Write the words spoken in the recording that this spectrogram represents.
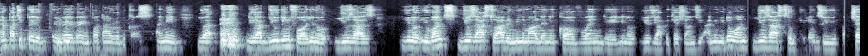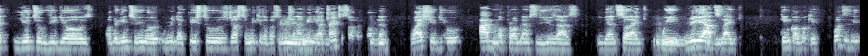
empathy played a, a mm-hmm. very very important role because I mean you are you are building for you know users. You know you want users to have a minimal learning curve when they you know use your applications. I mean you don't want users to begin to check YouTube videos or begin to you know read the epistles just to make use of a solution. Mm-hmm. I mean you are trying to solve a problem. Why should you add more problems to the users? Yeah, so like we mm. really had to like think of okay, what is the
